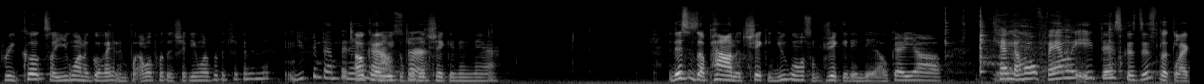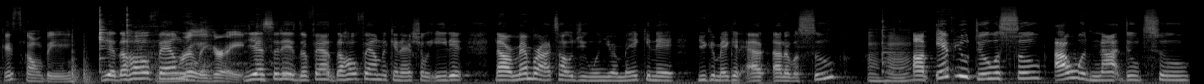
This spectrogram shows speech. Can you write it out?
pre cooked. So you want to go ahead and put I'm gonna put the chicken. You wanna put the chicken in there? You can dump it in. Okay, we I'll can put the chicken in there. This is a pound of chicken. You want some chicken in there, okay, y'all? Can the whole family eat this? Cause this look like it's gonna be Yeah, the whole family. really great. Yes, it is. The fam- the whole family can actually eat it. Now, remember, I told you when you're making it, you can make it out, out of a soup. Mm-hmm. Um, if you do a soup, I would not do two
